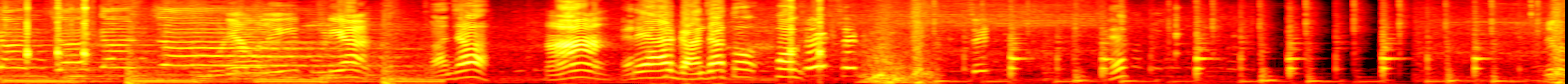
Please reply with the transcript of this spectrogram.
गांजा गांजा। पुड़िया मिलेगी पुड़िया। गांजा? हाँ। अरे यार गांजा तो सेठ सेठ सेठ है? ये लो।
